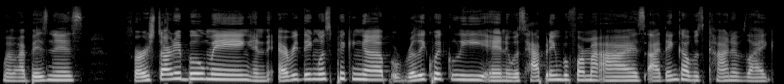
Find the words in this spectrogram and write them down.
when my business first started booming and everything was picking up really quickly and it was happening before my eyes. I think I was kind of like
